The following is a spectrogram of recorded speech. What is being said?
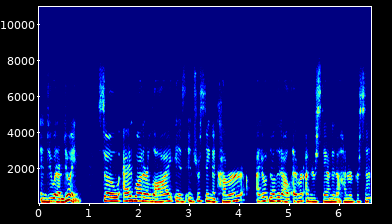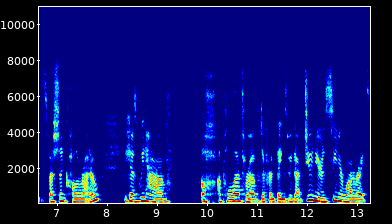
and do what I'm doing. So ag water law is interesting to cover. I don't know that I'll ever understand it 100%, especially in Colorado, because we have oh, a plethora of different things. We got junior and senior water rights.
